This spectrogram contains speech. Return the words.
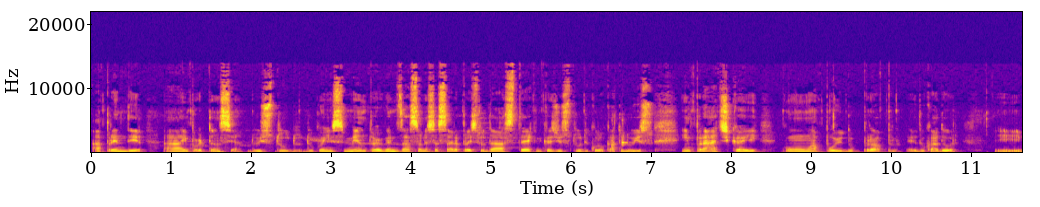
aprender a importância do estudo, do conhecimento, a organização necessária para estudar as técnicas de estudo e colocar tudo isso em prática aí com o apoio do próprio educador e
